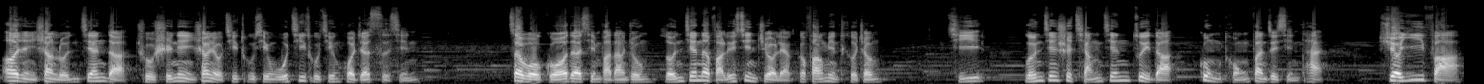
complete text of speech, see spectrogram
二人以上轮奸的，处十年以上有期徒刑、无期徒刑或者死刑。在我国的刑法当中，轮奸的法律性质有两个方面特征：其一，轮奸是强奸罪的共同犯罪形态。需要依法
